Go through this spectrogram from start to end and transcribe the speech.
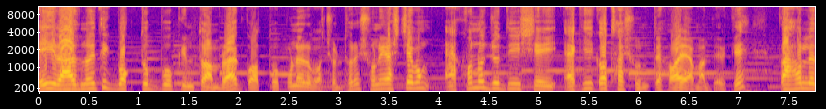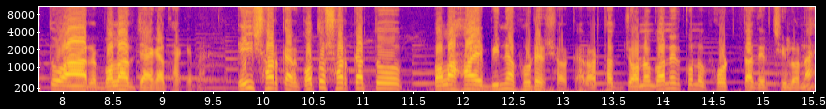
এই রাজনৈতিক বক্তব্য কিন্তু আমরা গত পনেরো বছর ধরে শুনে আসছি এবং এখনও যদি সেই একই কথা শুনতে হয় আমাদেরকে, তাহলে তো আর বলার জায়গা থাকে না। এই সরকার, গত সরকার তো বলা হয় বিনা ভোটের সরকার, অর্থাৎ জনগণের কোনো ভোট তাদের ছিল না।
